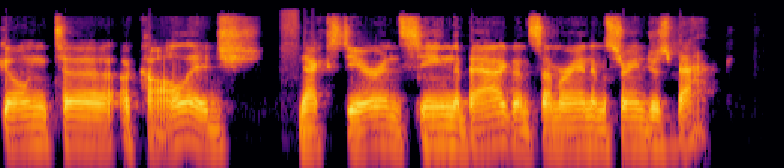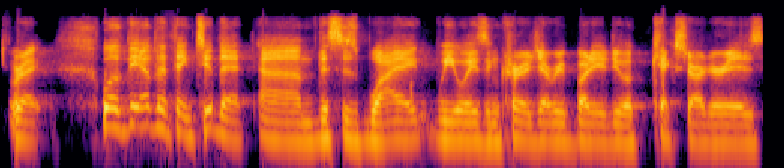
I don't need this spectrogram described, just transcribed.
going to a college next year and seeing the bag on some random stranger's back. Right. Well, the other thing too that um, this is why we always encourage everybody to do a Kickstarter is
